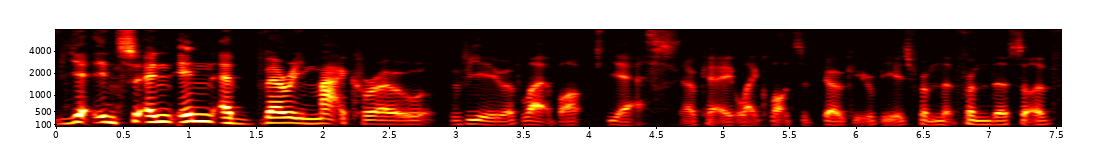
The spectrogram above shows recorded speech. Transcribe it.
yeah, in in in a very macro view of Letterboxd, yes, okay, like lots of jokey reviews from the from the sort of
